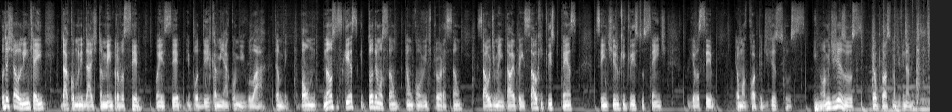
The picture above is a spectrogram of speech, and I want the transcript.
Vou deixar o link aí da comunidade também para você conhecer e poder caminhar comigo lá também, tá bom? Não se esqueça que toda emoção é um convite para oração. Saúde mental é pensar o que Cristo pensa, sentir o que Cristo sente, porque você é uma cópia de Jesus. Em nome de Jesus, até o próximo Divinamente.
